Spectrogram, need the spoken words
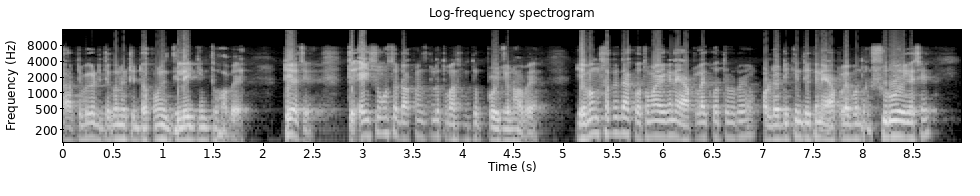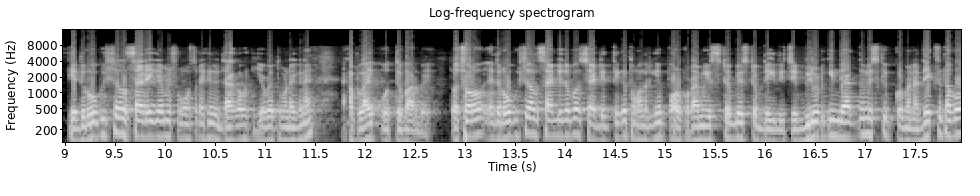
সার্টিফিকেট যে কোনো একটি ডকুমেন্টস দিলেই কিন্তু হবে। ঠিক আছে? তো এই সমস্ত ডকুমেন্টসগুলো তোমার কিন্তু প্রয়োজন হবে। এবং সাথে দেখো, তোমার এখানে অ্যাপ্লাই করতে হবে। অলরেডি কিন্তু এখানে অ্যাপ্লাই বন্ধ শুরু হয়ে গেছে। এদের অফিসিয়াল সাইডে গিয়ে আমি সমস্তটা কিন্তু দেখাবো কীভাবে তোমরা এখানে অ্যাপ্লাই করতে পারবে। তো চলো, এদের অফিসিয়াল সাইডে দেবো সাইডের থেকে তোমাদেরকে পরপর আমি স্টেপ বাই স্টেপ দেখিয়ে দিচ্ছি। ভিডিওটি কিন্তু একদম স্কিপ করবে না। দেখতে থাকো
